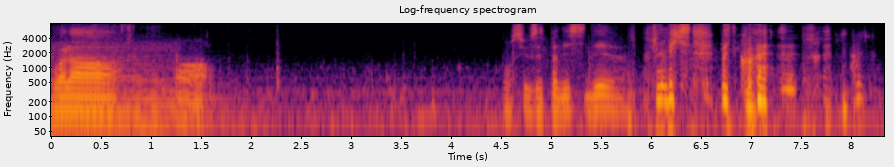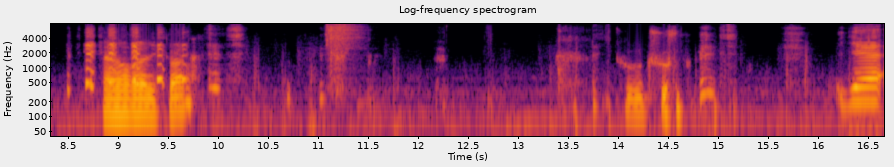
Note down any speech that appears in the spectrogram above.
Voilà. Ah. Bon, si vous êtes pas décidé... euh, Les mecs, faites quoi C'est un envoi la victoire. Chou, chou. Yeah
